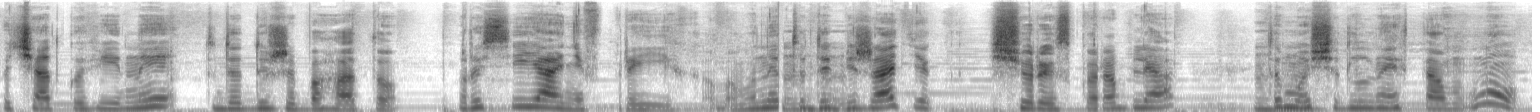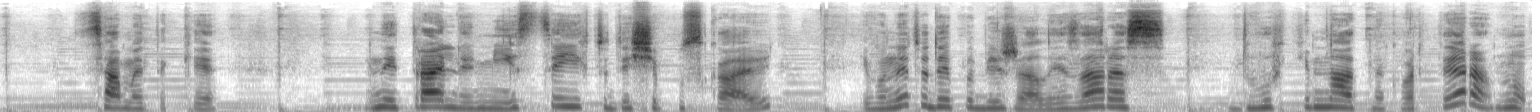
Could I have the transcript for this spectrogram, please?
початку війни, туди дуже багато росіянів приїхало. Вони туди біжать як щури з корабля, тому що для них там ну, саме таке нейтральне місце, їх туди ще пускають, і вони туди побіжали. І зараз двохкімнатна квартира, ну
